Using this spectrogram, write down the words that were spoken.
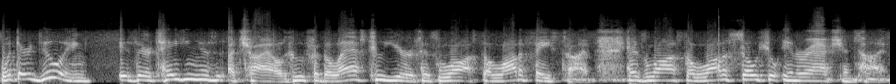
What they're doing is they're taking a, child who for the last two years has lost a lot of face time, has lost a lot of social interaction time,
